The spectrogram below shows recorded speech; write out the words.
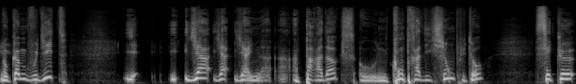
Donc, comme vous dites, il y, a, y a, y a un paradoxe, ou une contradiction plutôt, c'est que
